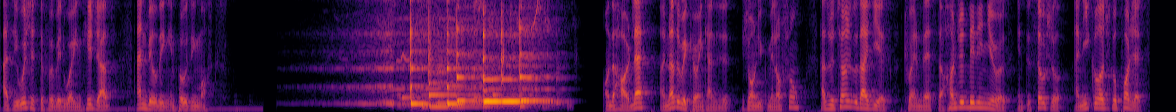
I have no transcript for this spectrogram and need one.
as he wishes to forbid wearing hijabs and building imposing mosques. On the hard left, another recurring candidate, Jean-Luc Mélenchon, has returned with ideas to invest 100 billion euros into social and ecological projects,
